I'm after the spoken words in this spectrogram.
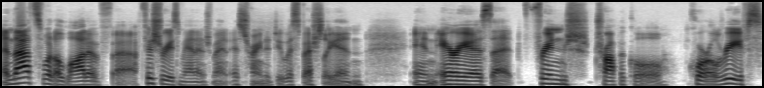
And that's what a lot of uh, fisheries management is trying to do especially in in areas that fringe tropical coral reefs.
